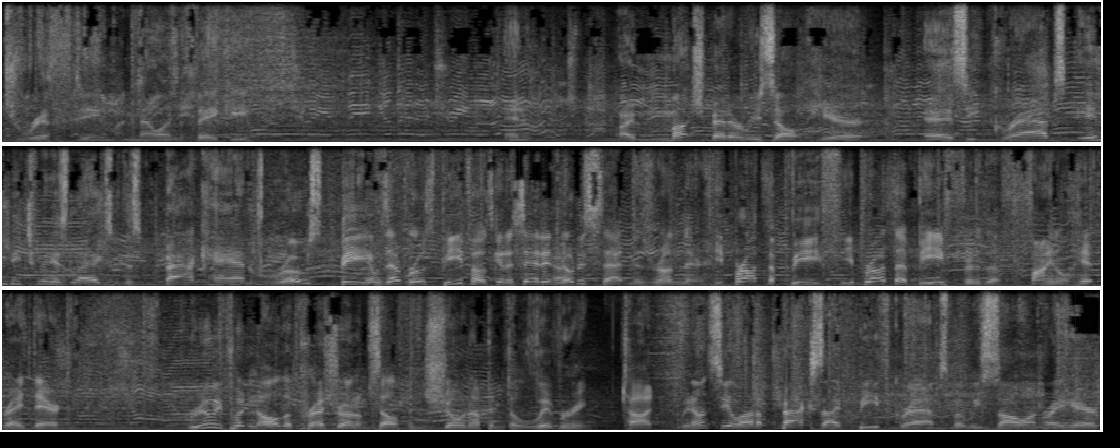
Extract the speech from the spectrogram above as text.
drifting melon fakie. And a much better result here as he grabs in between his legs with his backhand roast beef. Yeah, was that roast beef? I was going to say, I didn't Yeah. notice that in his run there. He brought the beef. He brought the beef for the final hit right there. Really putting all the pressure on himself and showing up and delivering, Todd. We don't see a lot of backside beef grabs, but we saw one right here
